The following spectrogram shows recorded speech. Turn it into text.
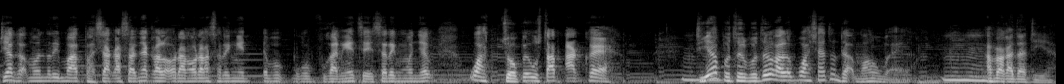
dia nggak menerima bahasa kasarnya kalau orang-orang sering eh, bu- bukan ngece sering menyebut wah jope ustadz akeh. Mhm. dia betul-betul kalau puasa itu ndak mau mbak Ella. Mhm. apa kata dia?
